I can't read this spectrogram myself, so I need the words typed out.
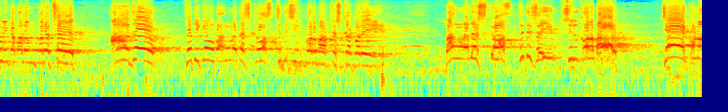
ভূমিকা পালন করেছে, আজও যদি কেউ বাংলাদেশকে অস্থিতিশীল করবার চেষ্টা করে, বাংলাদেশকে অস্থিতিশীল করবার যে কোনো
